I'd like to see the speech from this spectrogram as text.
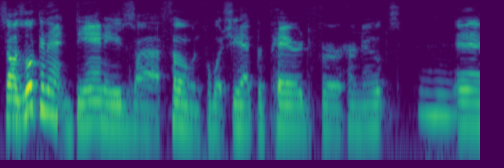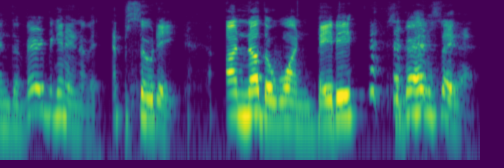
So I was looking at Danni's uh, phone for what she had prepared for her notes, Mm-hmm. and the very beginning of it, episode eight, another one, baby. So go ahead and say that.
